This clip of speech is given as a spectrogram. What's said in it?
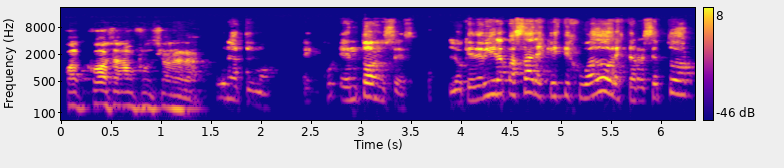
qualcosa non funzionerà. un átimo. Entonces, lo que debiera pasar es que este jugador, este receptor,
